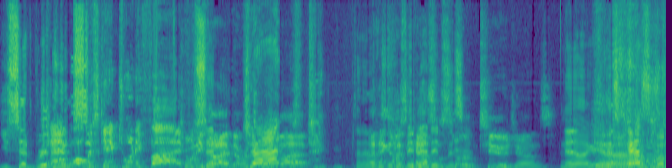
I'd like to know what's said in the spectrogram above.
You said Chat, riveting. what was game 25? 25. Number Chat. 25. I think it was Maybe Castle Storm it. 2, Jones. No, I guess. It was Castle Storm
